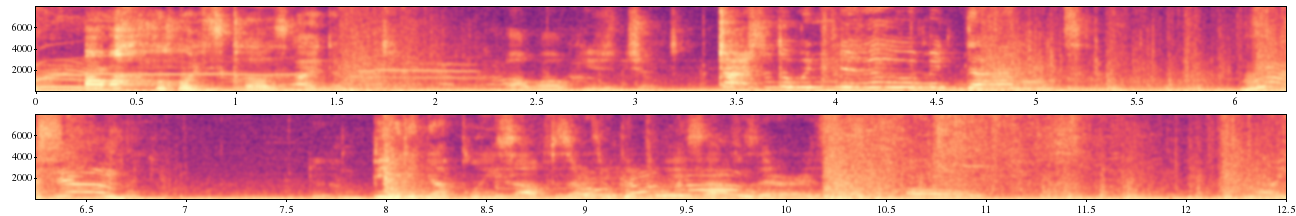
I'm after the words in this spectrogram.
Oh, oh, he's clotheslined him. Oh, oh, he just jumped. Dive to the window, McDonald's. Rush him. Beating up police officers police officers. Oh. I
